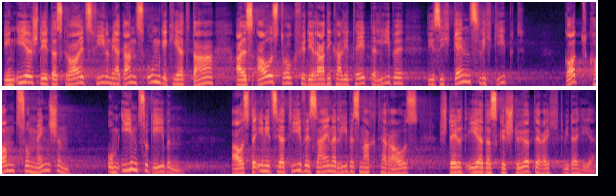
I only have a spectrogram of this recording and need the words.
In ihr steht das Kreuz vielmehr ganz umgekehrt da, als Ausdruck für die Radikalität der Liebe, die sich gänzlich gibt. Gott kommt zum Menschen, um ihm zu geben, aus der Initiative seiner Liebesmacht heraus, stellt er das gestörte Recht wieder her.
